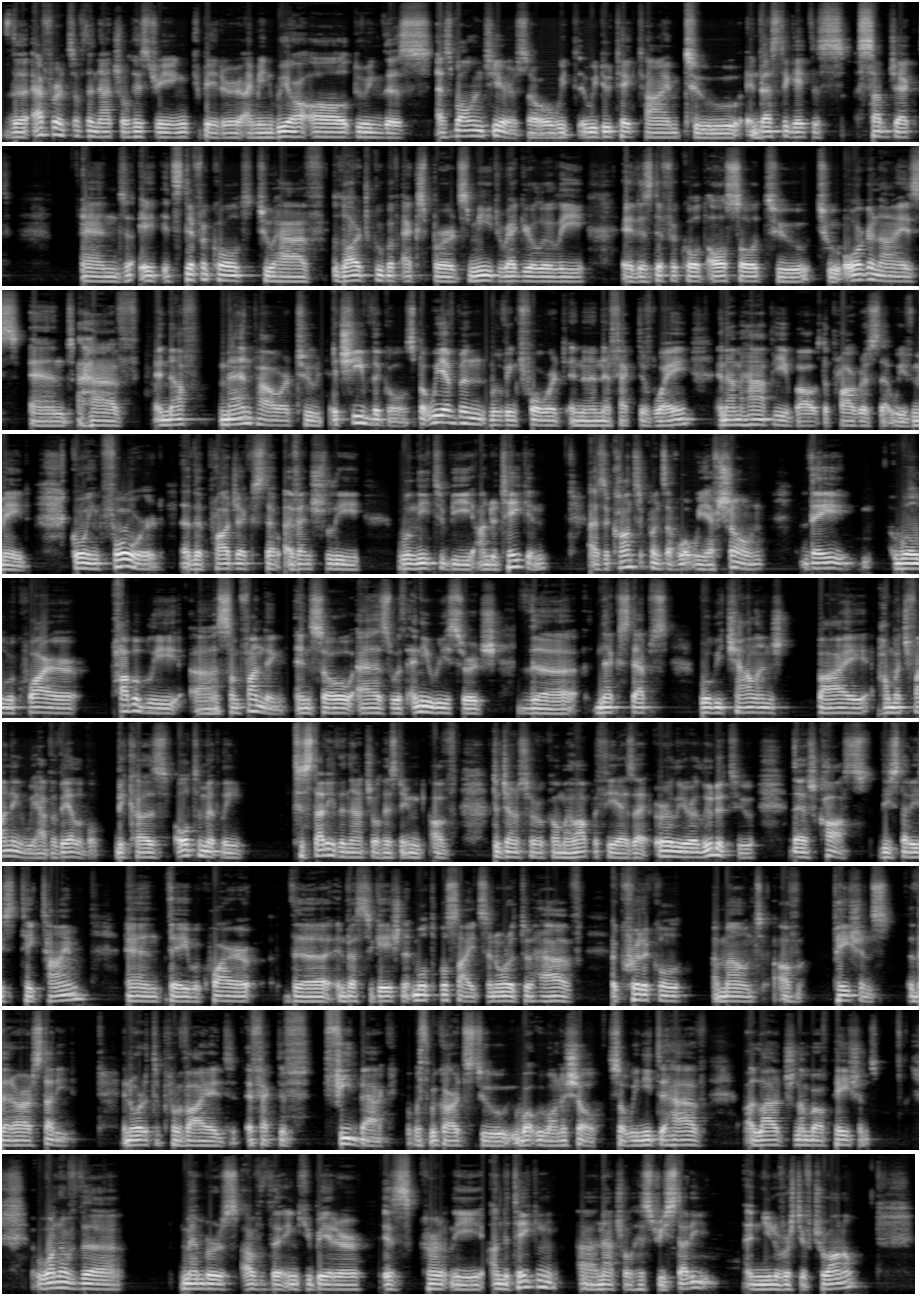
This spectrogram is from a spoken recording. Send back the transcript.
The efforts of the Natural History Incubator, I mean, we are all doing this as volunteers. So we, we do take time to investigate this subject. And it, it's difficult to have a large group of experts meet regularly. It is difficult also to to organize and have enough manpower to achieve the goals. But we have been moving forward in an effective way, and I'm happy about the progress that we've made. Going forward, the projects that eventually will need to be undertaken as a consequence of what we have shown, they will require probably uh, some funding. And so, as with any research, the next steps will be challenged by how much funding we have available because ultimately to study the natural history of degenerative cervical myelopathy, as I earlier alluded to, there's costs. These studies take time and they require the investigation at multiple sites in order to have a critical amount of patients that are studied in order to provide effective feedback with regards to what we want to show. So we need to have a large number of patients. One of the members of the incubator is currently undertaking a natural history study in University of Toronto.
